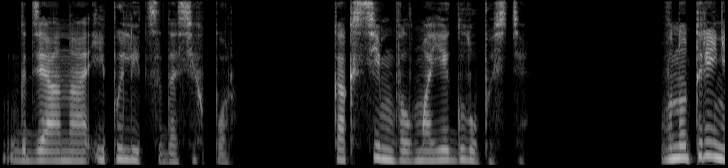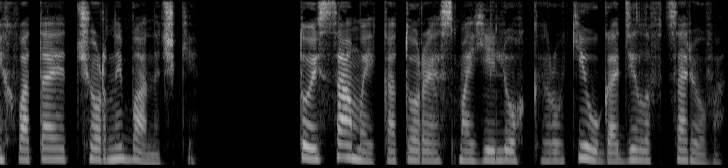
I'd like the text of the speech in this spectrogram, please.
где она и пылится до сих пор. Как символ моей глупости. Внутри не хватает черной баночки. Той самой, которая с моей легкой руки угодила в Царева.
